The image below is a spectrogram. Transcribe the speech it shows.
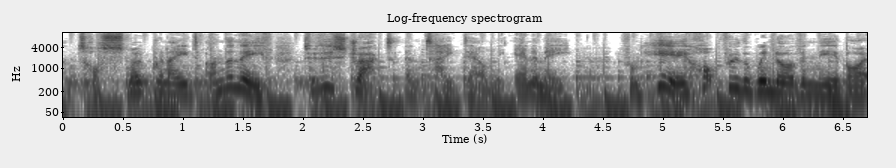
and toss smoke grenades underneath to distract and take down the enemy. From here, hop through the window of a nearby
